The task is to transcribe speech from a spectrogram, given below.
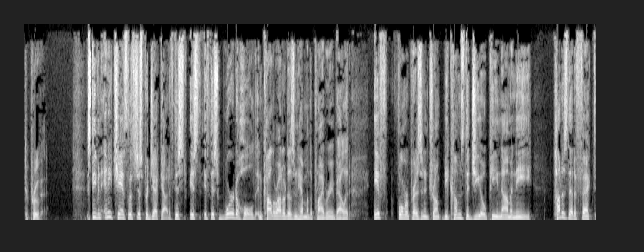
to prove it. Steven, any chance? Let's just project out if this is if this were to hold, and Colorado doesn't have him on the primary ballot, if former President Trump becomes the GOP nominee, how does that affect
